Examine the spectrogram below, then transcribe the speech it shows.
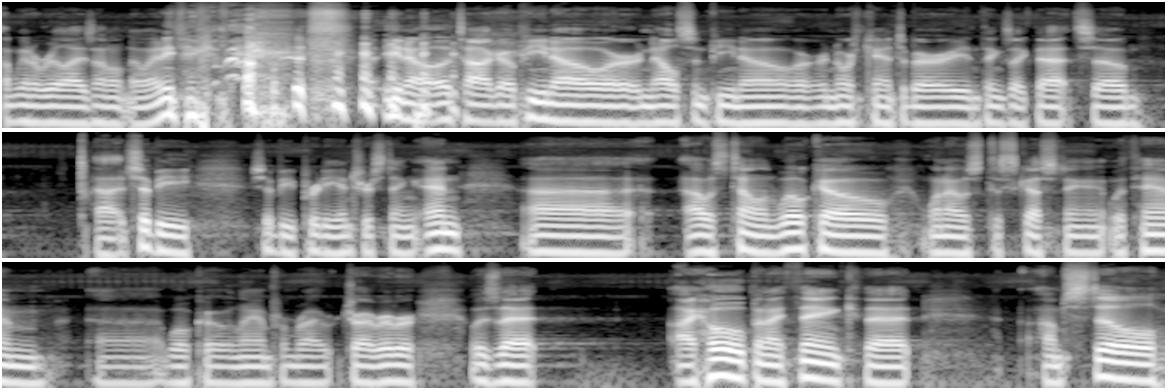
I'm gonna realize I don't know anything about, you know, Otago Pinot or Nelson Pinot or North Canterbury and things like that. So uh, it should be should be pretty interesting. And uh, I was telling Wilco when I was discussing it with him, uh, Wilco Lamb from Dry River, was that I hope and I think that I'm still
